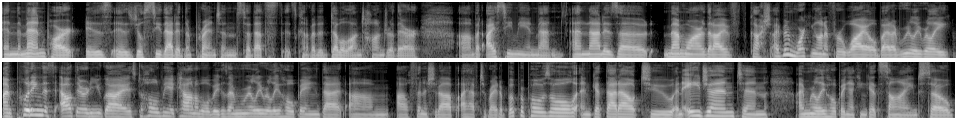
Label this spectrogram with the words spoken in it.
and the men part is is you'll see that in the print and so that's it's kind of a double entendre there. Um, but i see me in men and that is a memoir that i've gosh i've been working on it for a while but i really really i'm putting this out there to you guys to hold me accountable because i'm really really hoping that um, i'll finish it up. I have to write a book proposal and get that out to an agent and i'm really hoping i can get signed. So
